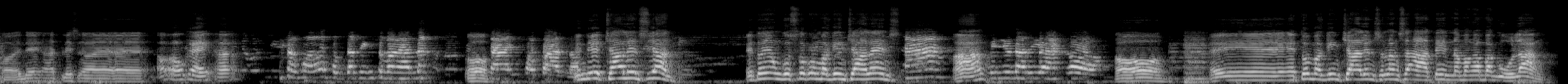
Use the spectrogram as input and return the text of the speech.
oh, at least, oh, okay. ah, Isa mo, pagdating sa mga anak, oh. pa paano. Hindi, challenge yan. Ito yung gusto kong maging challenge. Ha? Ha? Milyonaryo ako. Oo. Eh, ito maging challenge lang sa atin na mga magulang.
